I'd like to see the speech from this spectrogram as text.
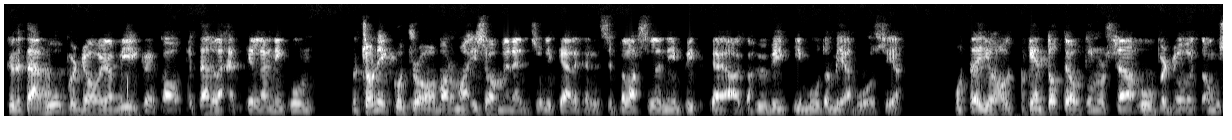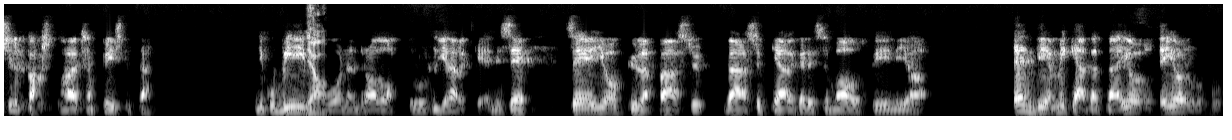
kyllä tämä Hooperdo ja Weaker kauppa tällä hetkellä, niin kuin, no Johnny Goodrow on varmaan iso menetys, oli Kälkärissä, se pelasi sille niin pitkään ja aika hyvinkin, muutamia vuosia, mutta ei ole oikein toteutunut se Hooperdo, että onko sillä 28 pistettä niin kuin viime Joo. vuoden rallattelun jälkeen, niin se, se ei ole kyllä päässyt, päässyt Kälkärissä vauhtiin. Ja en tiedä mikä tätä, ei ole, ei ole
